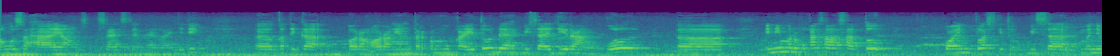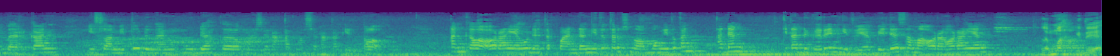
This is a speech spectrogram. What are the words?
pengusaha yang sukses dan lain-lain. Jadi eh, ketika orang-orang yang terkemuka itu udah bisa dirangkul, eh, ini merupakan salah satu poin plus gitu, bisa menyebarkan Islam itu dengan mudah ke masyarakat-masyarakat gitu. Kalau kan kalau orang yang udah terpandang gitu terus ngomong itu kan kadang kita dengerin gitu ya, beda sama orang-orang yang Lemah gitu ya.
